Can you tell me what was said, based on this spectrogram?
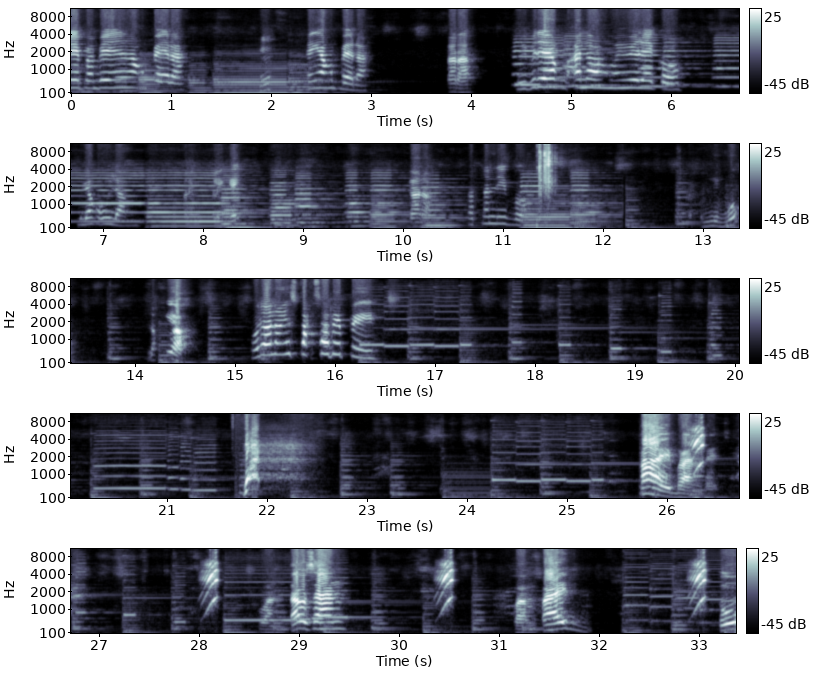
Te, pambili na akong pera. Hmm? Hingi akong pera. Para? Bibili ako, ano, mamimili ko. Bili ako ulam. Palengke? Kano? Tatlong libo. Tatlong libo? Laki ah. Wala nang stock sa rep eh. What? 500. 1,000. From 5 to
